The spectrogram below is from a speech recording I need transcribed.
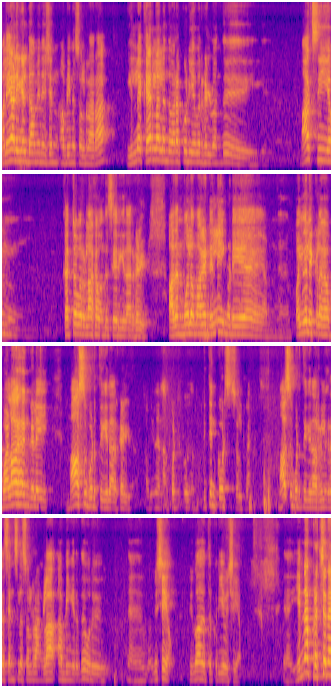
மலையாளிகள் டாமினேஷன் அப்படின்னு சொல்றாரா? இல்ல கேரளால இருந்து வரக்கூடியவர்கள் வந்து மார்க்சியம் கற்றவர்களாக வந்து சேர்கிறார்கள். அதன் மூலமாக டெல்லியினுடைய பல்கலைக்கழக வளாகங்களை மாசுபடுத்துகிறார்கள். அப்படின்னு நான் வித்தின் கோட்ஸ் சொல்றேன். மாசுபடுத்துகிறார்கள்ங்கிற சென்ஸ்ல சொல்றாங்களா அப்படிங்கிறது ஒரு விஷயம் விவாதத்துக்குரிய விஷயம். என்ன பிரச்சனை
